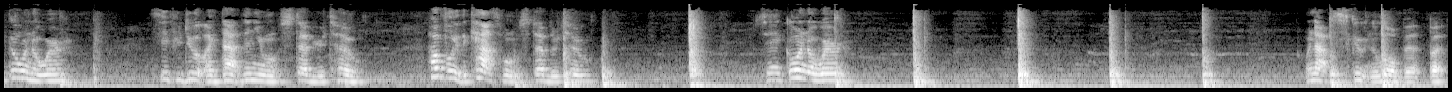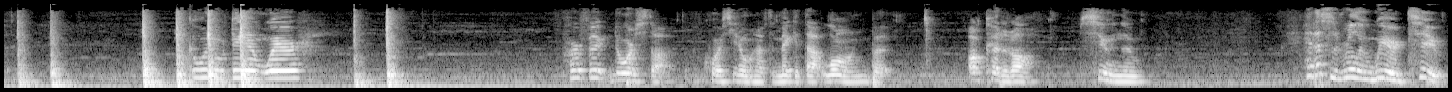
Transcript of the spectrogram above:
ain't going nowhere. See if you do it like that, then you won't stub your toe. Hopefully the cats won't stub their toe. See, ain't going nowhere. We're not scooting a little bit, but going no damn where. Perfect door stop. Of course, you don't have to make it that long, but I'll cut it off soon though. Hey, this is really weird too.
